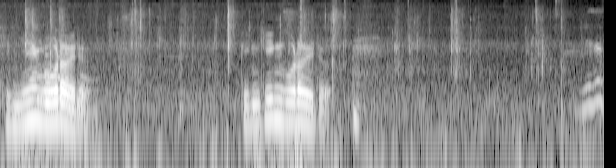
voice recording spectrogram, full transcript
പിങ്കിയും കൂടെ വരും. പിങ്കിയും കൂടെ വരും. മറ്റേനേക്കാൾ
